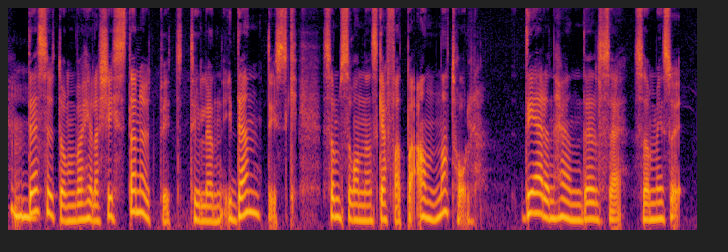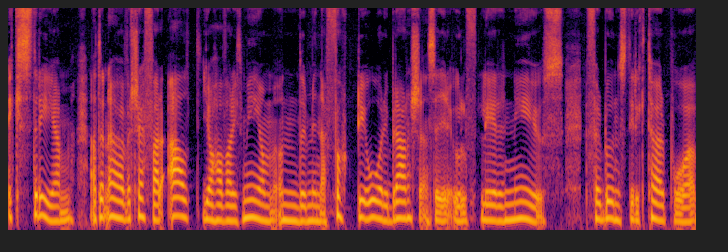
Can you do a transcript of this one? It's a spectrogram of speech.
Dessutom var hela kistan utbytt till en identisk som sonen skaffat på annat håll. Det är en händelse som är så extrem att den överträffar allt jag har varit med om under mina 40 år i branschen säger Ulf Lerneus, förbundsdirektör på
